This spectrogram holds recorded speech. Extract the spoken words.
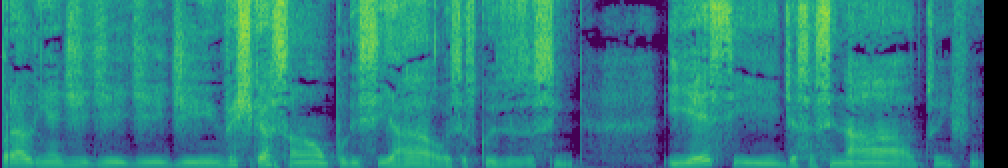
para a linha de, de, de, de investigação policial, essas coisas assim. E esse de assassinato, enfim.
